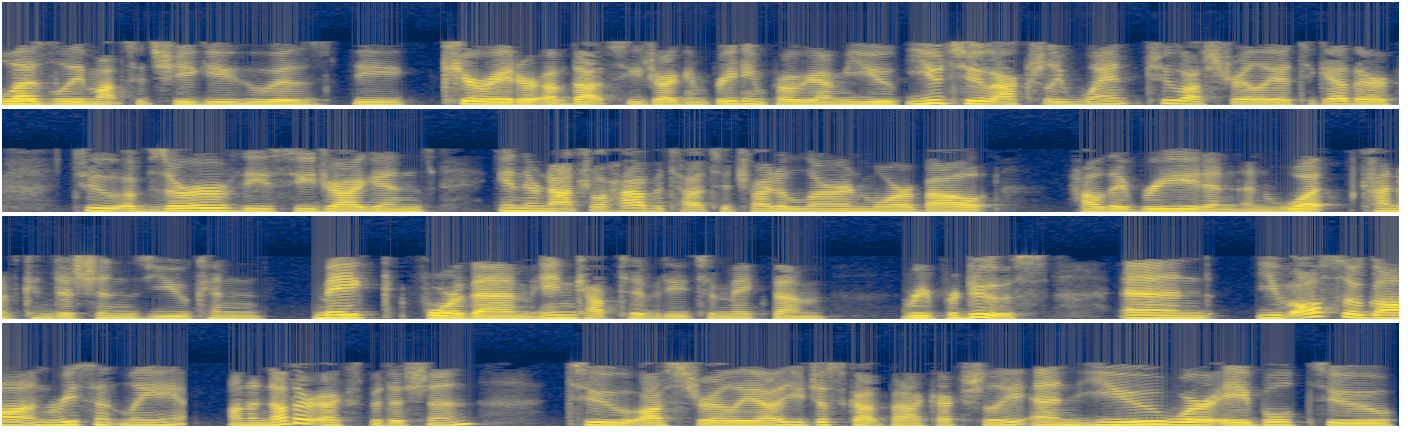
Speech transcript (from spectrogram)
Leslie Matsushige, who is the curator of that sea dragon breeding program, you you two actually went to Australia together to observe these sea dragons in their natural habitat to try to learn more about how they breed and, and what kind of conditions you can make for them in captivity to make them reproduce. And you've also gone recently on another expedition to Australia. You just got back actually, and you were able to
